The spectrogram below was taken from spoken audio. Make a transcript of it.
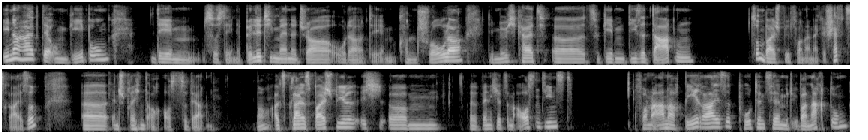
innerhalb der Umgebung dem Sustainability Manager oder dem Controller die Möglichkeit äh, zu geben, diese Daten zum Beispiel von einer Geschäftsreise äh, entsprechend auch auszuwerten. Ja, als kleines Beispiel, ich, ähm, äh, wenn ich jetzt im Außendienst von A nach B reise, potenziell mit Übernachtung,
